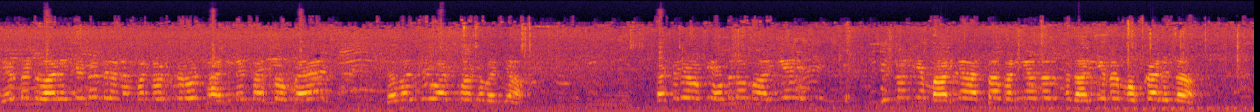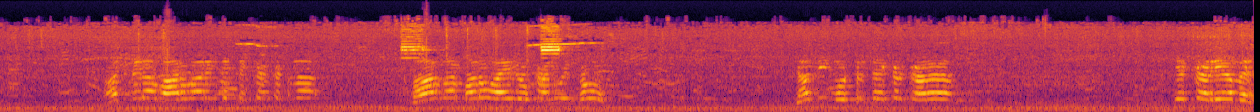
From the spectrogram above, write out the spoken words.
ਫਿਰ ਮੈਂ ਦੁਬਾਰਾ ਕਹਿੰਦਾ, ਮੇਰਾ ਨੰਬਰ ਨੋਟ ਕਰੋ 98765 00852 ਤਕੜੇ ਹੋ ਕੇ ਹਮਲਾ ਮਾਰੀਏ। ਜਿਨ੍ਹਾਂ ਦੀਆਂ ਮਾੜੀਆਂ ਆਦਤਾਂ ਬਣੀਆਂ, ਉਹਨਾਂ ਨੂੰ ਸੁਧਾਰੀਏ ਮੈਂ ਮੌਕਾ ਦਿੰਦਾ। ਅੱਜ ਮੇਰਾ ਵਾਰ-ਵਾਰ ਇੱਥੇ ਟਿੱਕਾ ਕੱਟਣਾ, ਵਾਰ-ਵਾਰ ਬਾਹਰੋਂ ਆਏ ਲੋਕਾਂ ਨੂੰ ਇੱਥੋਂ। ਜਾਂਦੀ ਮੋਟਰਸਾਈਕਲ ਕਾਰਾਂ ਚੈੱਕ ਕਰ ਰਿਹਾ ਮੈਂ।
